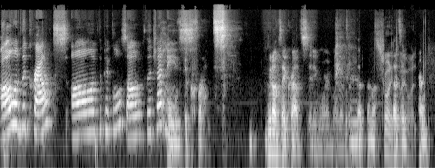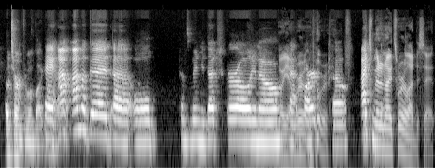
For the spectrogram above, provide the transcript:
All of the krauts, all of the pickles, all of the Full of chutneys. the krauts. We don't say krauts anymore. That's a, that's a, that's a term, a term from a bygone. Hey. I'm I'm a good uh, old Pennsylvania Dutch girl, you know, Oh yeah, at we're, heart. we're So I ex can. Mennonites. We're allowed to say it.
